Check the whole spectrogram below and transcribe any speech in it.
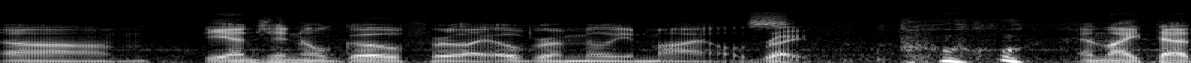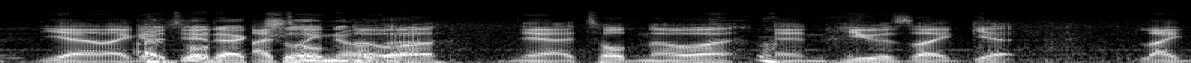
um, the engine will go for like over a million miles. Right. And like that, yeah, like I I, did told, actually I told know Noah. that. Yeah, I told Noah, and he was like, yeah, like.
